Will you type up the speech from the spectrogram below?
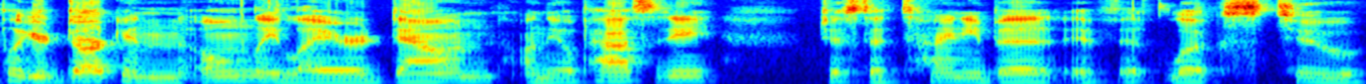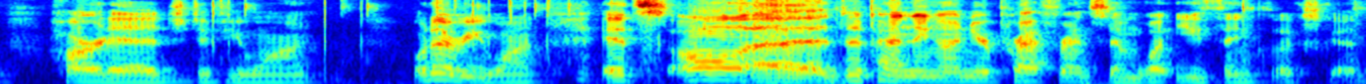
put your darken only layer down on the opacity just a tiny bit if it looks too hard edged if you want. Whatever you want. It's all uh, depending on your preference and what you think looks good.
